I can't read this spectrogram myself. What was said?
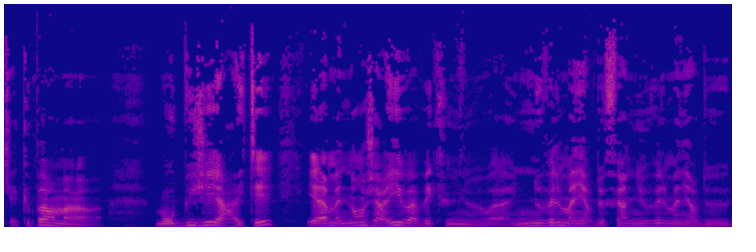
quelque part m'a obligé à arrêter. Et là maintenant, j'arrive avec une, nouvelle manière de faire, une nouvelle manière de,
